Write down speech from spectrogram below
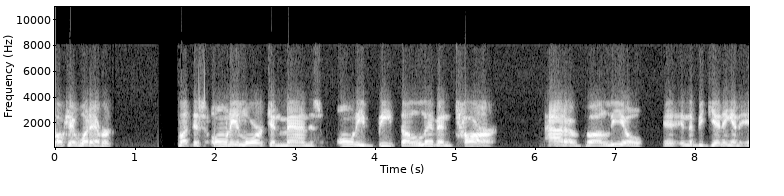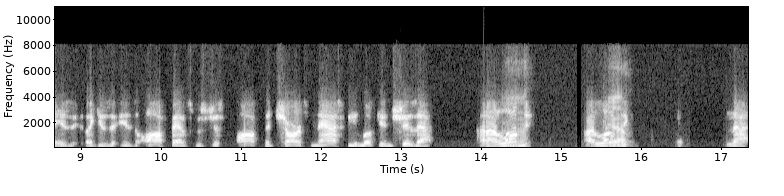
Okay, whatever. But this Oney Lorcan man, this Oney beat the living tar out of uh, Lio in, in, the beginning, and his like his his offense was just off the charts, nasty looking shizat, and I loved mm-hmm. it. I loved yeah. it not,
